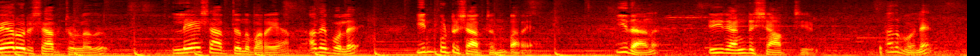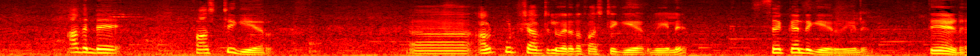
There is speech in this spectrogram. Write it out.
വേറൊരു ഷാഫ്റ്റ് ഉള്ളത് ലേ ഷാഫ്റ്റ് എന്ന് പറയാം. അതേപോലെ ഇൻപുട്ട് ഷാഫ്റ്റ് എന്ന് പറയാം. ഇതാണ് ഈ രണ്ട് ഷാഫ്റ്റുകൾ അതുപോലെ അതിന്റെ ഫസ്റ്റ് ഗിയർ ഔട്ട്പുട്ട് ഷാഫ്റ്റിൽ വരുന്ന first gear wheel second gear wheel third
